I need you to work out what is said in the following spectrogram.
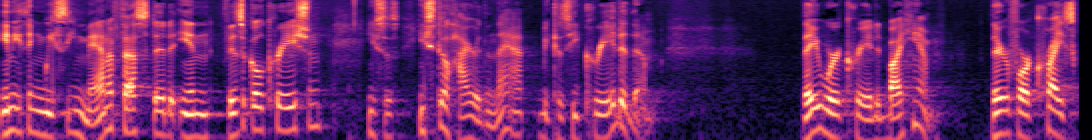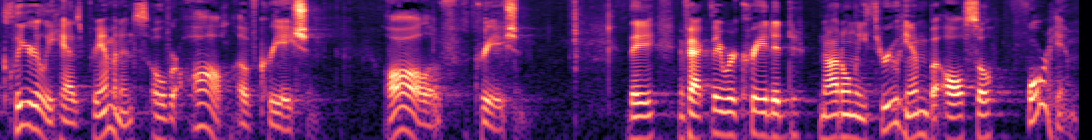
anything we see manifested in physical creation, he says he's still higher than that because he created them. They were created by him. Therefore, Christ clearly has preeminence over all of creation. All of creation. They, in fact, they were created not only through him, but also for him.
